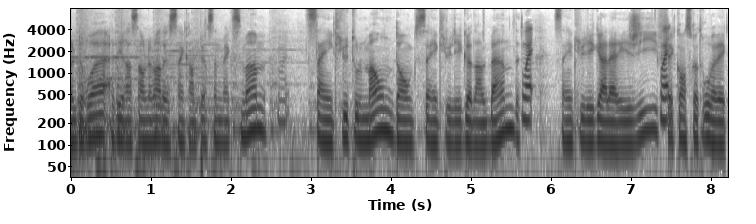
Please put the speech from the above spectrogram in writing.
A le droit à des rassemblements de 50 personnes maximum. Ouais. Ça inclut tout le monde, donc ça inclut les gars dans le band. Ouais. Ça inclut les gars à la régie. Ouais. Fait qu'on se retrouve avec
